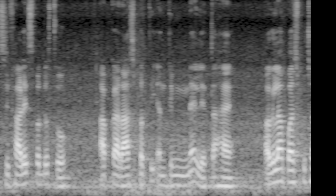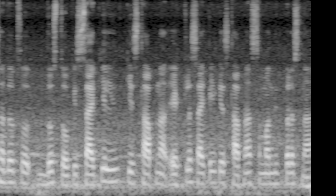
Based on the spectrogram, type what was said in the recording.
सिफारिश पर दोस्तों आपका राष्ट्रपति अंतिम निर्णय लेता है। अगला प्रश्न पूछा दोस्तों दोस्तों कि साइकिल की स्थापना एटल साइकिल की स्थापना संबंधित प्रश्न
